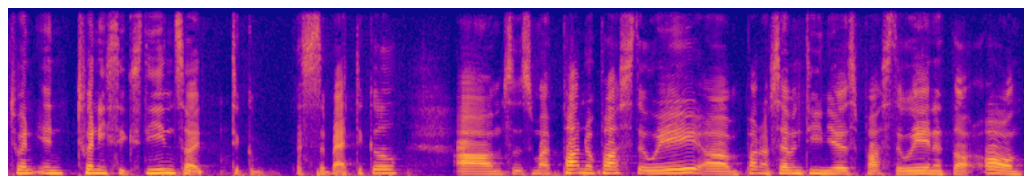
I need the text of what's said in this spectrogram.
20, in 2016. So I took a sabbatical. Um, so, so, my partner passed away, um, partner of 17 years passed away, and I thought, oh,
